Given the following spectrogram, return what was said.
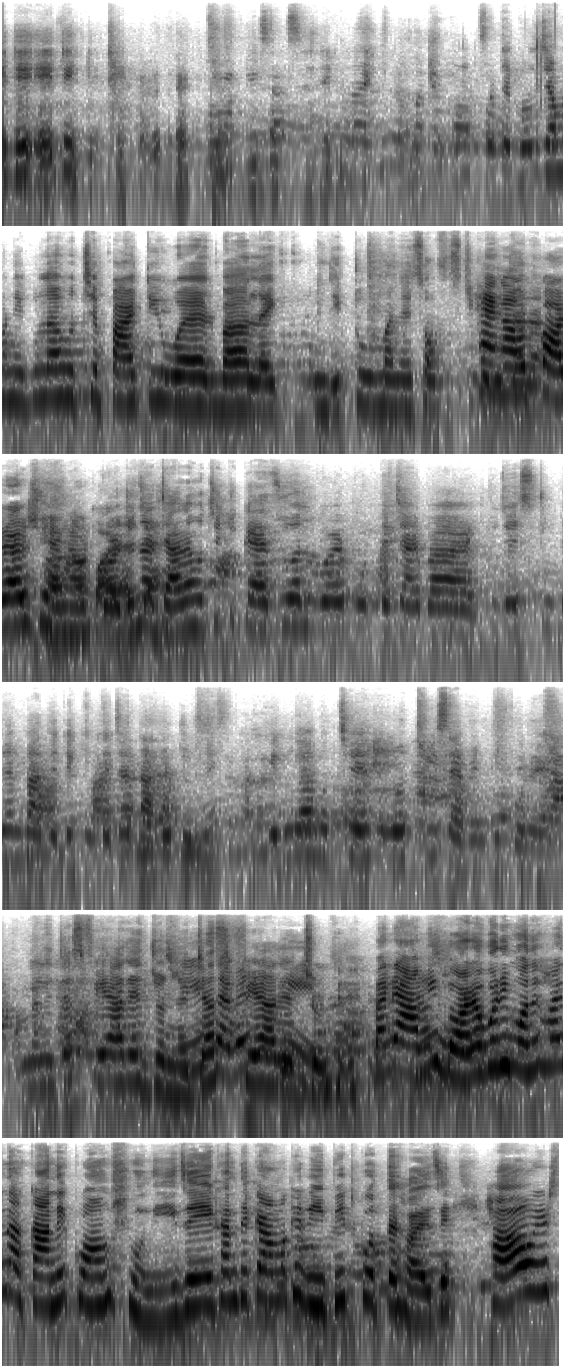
এটা এটা একটু ঠিক করে। কমফোর্টেবল যেমন এগুলা হচ্ছে পার্টি ওয়্যার বা লাইক একটু মানে সফিস্টিকেটেড Hang out করার জন্য হ্যাং আউট করার জন্য। যারা হচ্ছে একটু ক্যাজুয়াল ওয়্যার পড়তে চায় বা একটু যে স্টুডেন্ট বাজেটে কিনতে চায় তাদের জন্য এগুলা হচ্ছে হলো 370 করে। মানে জাস্ট ফেয়ারের জন্য জাস্ট 370 ফেয়ারের জন্য। মানে আমি বরাবরই মনে হয় না কানে কম শুনি যে এখান থেকে আমাকে রিপিট করতে হয় যে হাউ ইটস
